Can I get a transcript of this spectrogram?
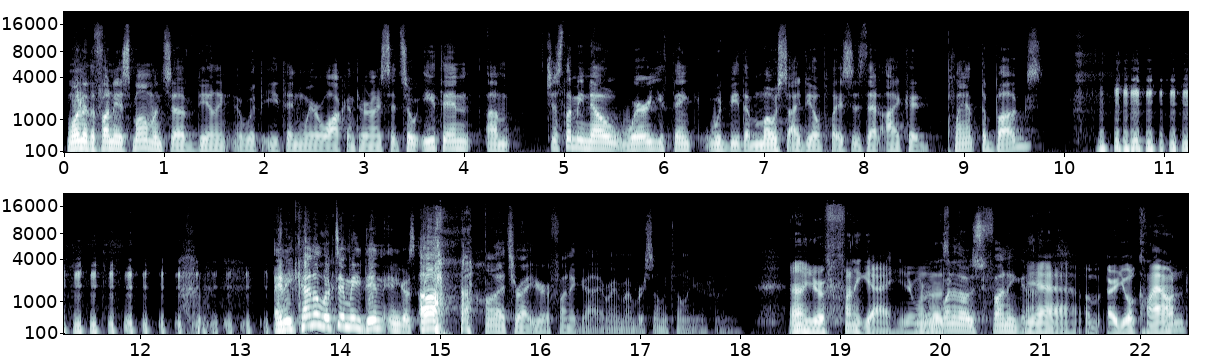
one of the funniest moments of dealing with Ethan, we were walking through, and I said, So, Ethan, um, just let me know where you think would be the most ideal places that I could plant the bugs. And he kind of looked at me, didn't, and he goes, "Oh, oh, that's right. You're a funny guy. I remember someone telling me you're a funny guy. oh, you're a funny guy. You're one of those. One of those funny guys." yeah. Um, are you a clown?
